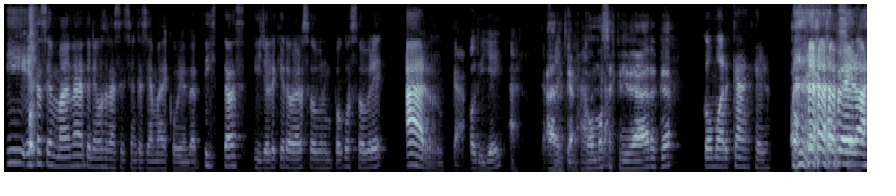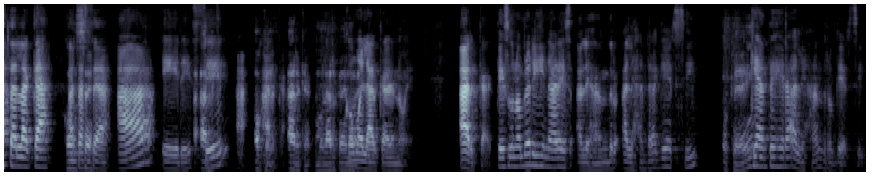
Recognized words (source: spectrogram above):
y esta semana tenemos una sección que se llama Descubriendo Artistas y yo le quiero hablar sobre un poco sobre Arca o DJ Arca. ¿Sabe quién es Arca. ¿Cómo se escribe Arca? Como Arcángel. Pero hasta la K. Con hasta C. sea A-R-C-A. Ok, Arca. Arca, como el arca de Como Noé. el Arca de Noé. Arca, que su nombre original es Alejandro, Alejandra Gersi, que antes era Alejandro Gersi.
